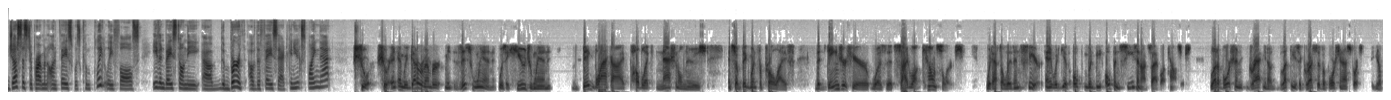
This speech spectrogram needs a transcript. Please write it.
Justice Department on FACE was completely false, even based on the uh, the birth of the FACE Act. Can you explain that? Sure, sure. And, and we've got to remember, I mean, this win was a huge win, big black eye, public, national news, and so big win for pro life. The danger here was that sidewalk counselors would have to live in fear, and it would give open, would be open season on sidewalk counselors. Let abortion, you know, let these aggressive abortion escorts, you know,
